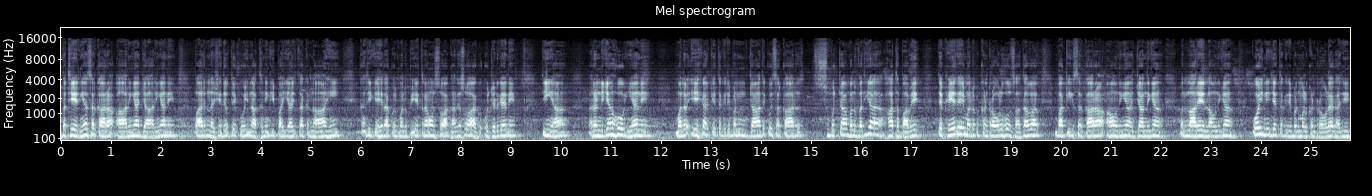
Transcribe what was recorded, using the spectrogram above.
ਬਥੇਰੀਆਂ ਸਰਕਾਰਾਂ ਆ ਰਹੀਆਂ, ਜਾ ਰਹੀਆਂ ਨੇ। ਪਰ ਨਸ਼ੇ ਦੇ ਉੱਤੇ ਕੋਈ ਨੱਥ ਨਹੀਂ ਗੀ ਪਾਈ। ਅੱਜ ਤੱਕ ਨਾ ਹੀ ਕਦੀ ਕਿਸੇ ਦਾ ਕੋਈ ਮਤਲਬ ਵੀ ਇਸ ਤਰ੍ਹਾਂ ਹੁਣ ਸੁਹਾਗਾਂ ਦੇ ਸੁਹਾਗ ਉਜੜ ਗਏ ਨੇ, ਧੀਆਂ ਰੰਡੀਆਂ ਹੋ ਗਈਆਂ ਨੇ। ਮਤਲਬ ਇਸ ਕਰਕੇ ਤਕਰੀਬਨ ਜਾਂ ਤੇ ਕੋਈ ਸਰਕਾਰ ਸਮੁੱਚਾ ਮਤਲਬ ਵਧੀਆ ਹੱਥ ਪਾਵੇ ਤੇ ਫਿਰ ਇਹ ਮਤਲਬ ਕੰਟਰੋਲ ਹੋ ਸਕਦਾ ਵਾ। ਬਾਕੀ ਸਰਕਾਰਾਂ ਆਉਂਦੀਆਂ, ਜਾਂਦੀਆਂ ਲਾਰੇ ਲਾਉਂਦੀਆਂ, ਕੋਈ ਨਹੀਂ ਜੇ ਤਕਰੀਬਨ ਮਤਲਬ ਕੰਟਰੋਲ ਹੈਗਾ ਜੀ।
